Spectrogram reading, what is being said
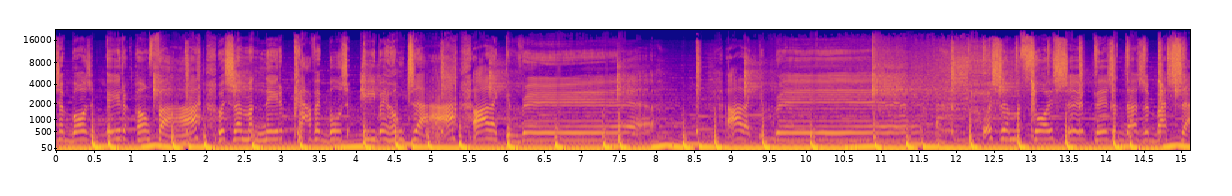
下不是一头红发？为什么你的咖啡不是一杯红茶？I like it red, I like it red。为什么所有事披上的是白纱？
